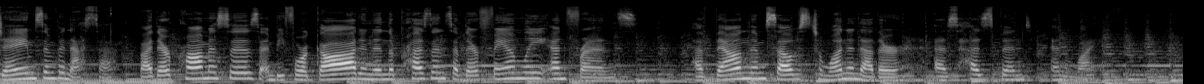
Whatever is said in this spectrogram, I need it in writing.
James and Vanessa, by their promises and before God and in the presence of their family and friends, have bound themselves to one another as husband and wife.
